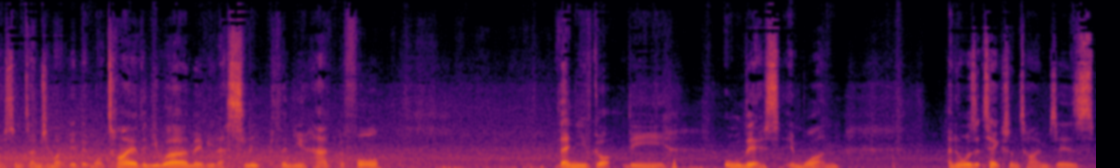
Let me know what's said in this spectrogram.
Know, sometimes you might be a bit more tired than you were, maybe less sleep than you had before. Then you've got the all this in one, and all it takes sometimes is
